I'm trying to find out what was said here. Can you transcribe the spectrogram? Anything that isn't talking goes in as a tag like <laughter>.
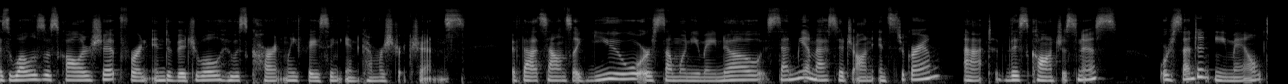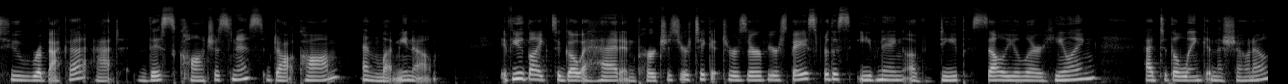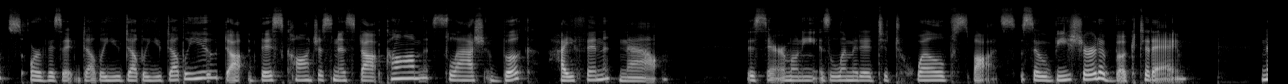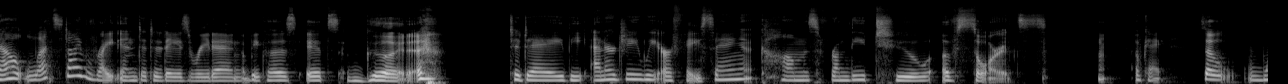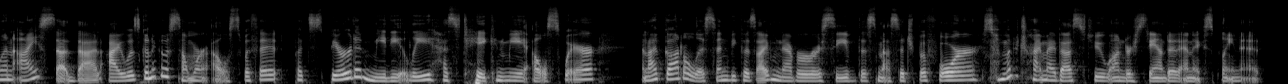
as well as a scholarship for an individual who is currently facing income restrictions. If that sounds like you or someone you may know, send me a message on Instagram at thisconsciousness or send an email to rebecca at thisconsciousness.com and let me know. If you'd like to go ahead and purchase your ticket to reserve your space for this evening of deep cellular healing, head to the link in the show notes or visit www.thisconsciousness.com slash book hyphen now. This ceremony is limited to 12 spots, so be sure to book today. Now, let's dive right into today's reading because it's good. <laughs> Today, the energy we are facing comes from the Two of Swords. Hmm, okay, so when I said that, I was going to go somewhere else with it, but Spirit immediately has <laughs> taken me elsewhere. And I've got to listen because I've never received this message before. <laughs> So I'm going to try my best to understand it and explain it.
